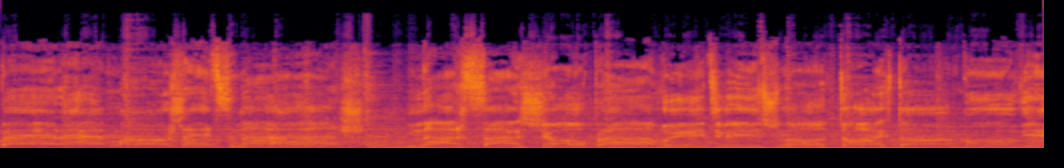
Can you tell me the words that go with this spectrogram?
переможець наш, наш цар, що править вічно, той, хто був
